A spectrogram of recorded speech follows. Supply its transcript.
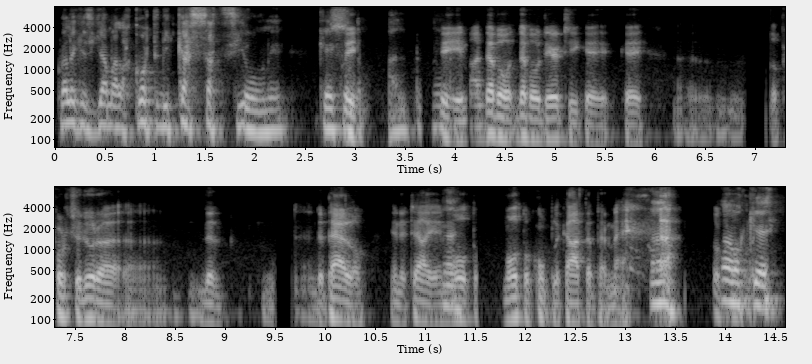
quella che si chiama la Corte di Cassazione, che è sì. quella alta. No? Sì, ma devo, devo dirti che, che uh, la procedura uh, del pelo in Italia è eh. molto, molto complicata per me. Ah, ah ok.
